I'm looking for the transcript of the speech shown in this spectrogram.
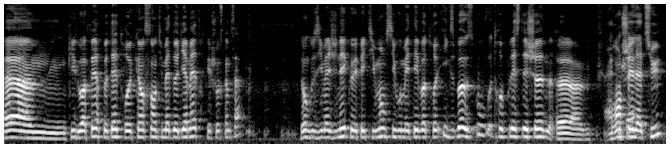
euh, qui doit faire peut-être 15 cm de diamètre, quelque chose comme ça. Donc vous imaginez que effectivement, si vous mettez votre Xbox ou votre PlayStation euh, branché là-dessus,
